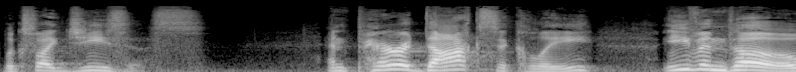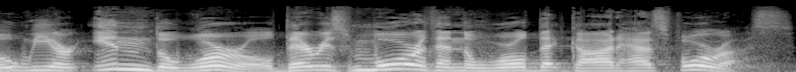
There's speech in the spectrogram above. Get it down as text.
Looks like Jesus. And paradoxically, even though we are in the world, there is more than the world that God has for us.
